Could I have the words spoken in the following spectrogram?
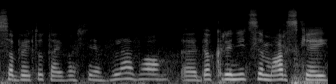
Sobie tutaj właśnie w lewo e, do Krynicy Morskiej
